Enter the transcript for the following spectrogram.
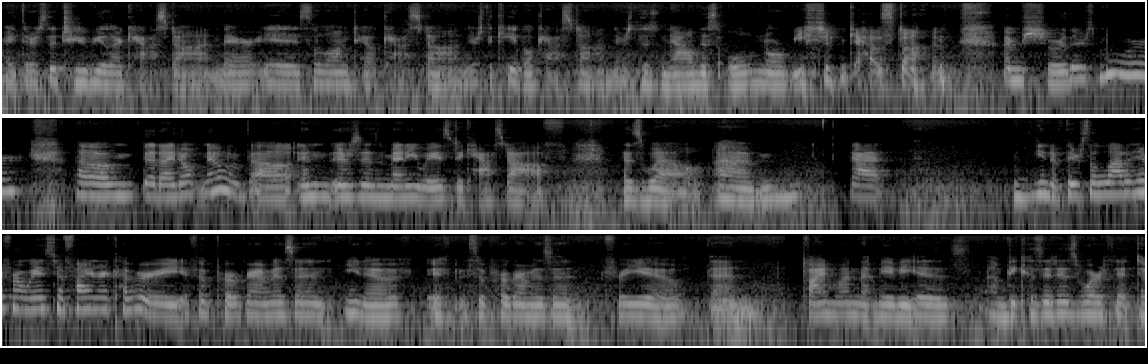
right? There's the tubular cast on, there is the long tail cast on, there's the cable cast on, there's this now this old Norwegian cast on. I'm sure there's more um, that I don't know about, and there's as many ways to cast off as well. Um, that you know, there's a lot of different ways to find recovery. If a program isn't, you know, if, if, if the program isn't for you, then find one that maybe is um, because it is worth it to,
